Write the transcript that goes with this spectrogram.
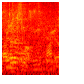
把这个纸巾拔掉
